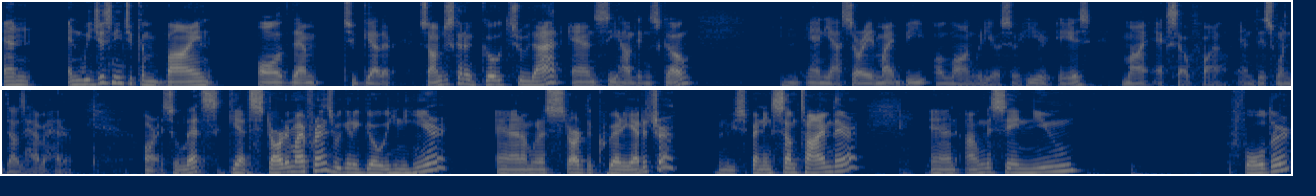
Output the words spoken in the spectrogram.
And and we just need to combine all of them together. So i'm just going to go through that and see how things go. And yeah sorry it might be a long video. So here is my Excel file. And this one does have a header. All right, so let's get started, my friends. We're going to go in here, and I'm going to start the query editor. I'm going to be spending some time there. And I'm going to say new folder.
